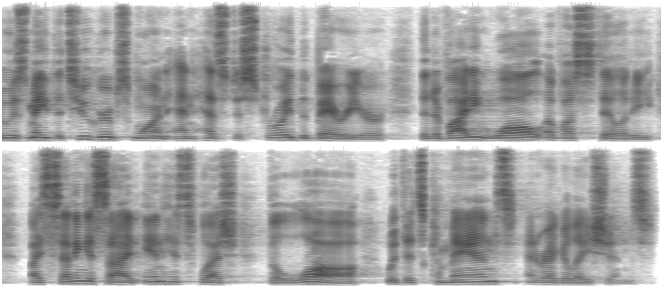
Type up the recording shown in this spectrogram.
who has made the two groups one and has destroyed the barrier, the dividing wall of hostility, by setting aside in his flesh the law with its commands and regulations.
